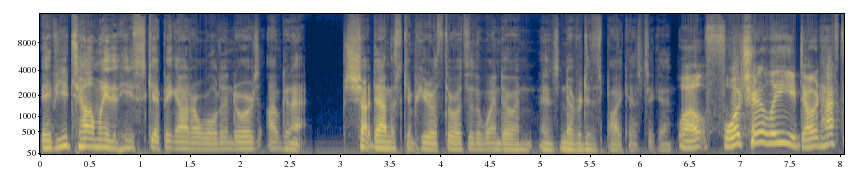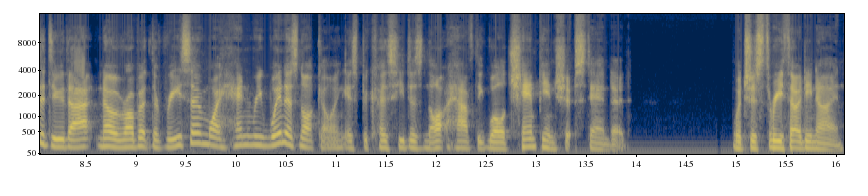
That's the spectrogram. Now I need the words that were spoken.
If you tell me that he's skipping out on World Indoors, I'm going to shut down this computer, throw it through the window, and, and never do this podcast again. Well, fortunately, you don't have to do that. No, Robert, the reason why Henry Wynne is not going is because he does not have the world championship standard, which is 339.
